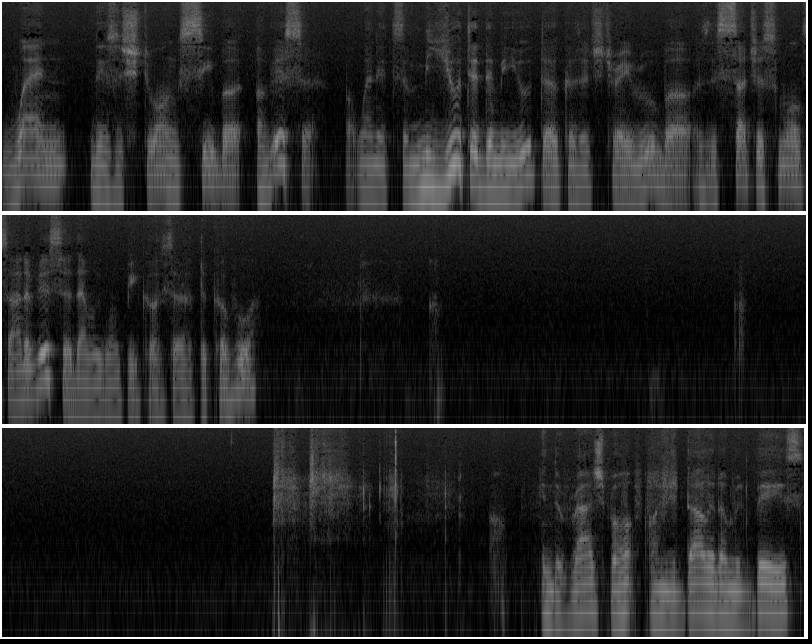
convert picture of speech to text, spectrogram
when there's a strong siba of Isser. But when it's a miyuta de miyuta, because it's Trey Ruba, it's such a small side of Isser, then we won't be geyser atu kavua. In the Rashba on Yudalit Amid base,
